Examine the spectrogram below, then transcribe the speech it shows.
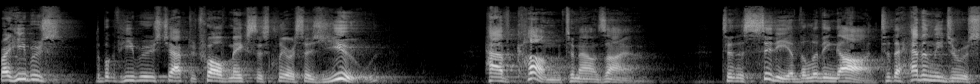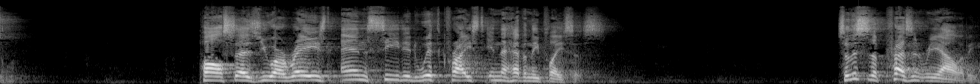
Right? Hebrews, the book of Hebrews, chapter 12, makes this clear. It says, You have come to Mount Zion, to the city of the living God, to the heavenly Jerusalem Paul says, You are raised and seated with Christ in the heavenly places. So this is a present reality.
